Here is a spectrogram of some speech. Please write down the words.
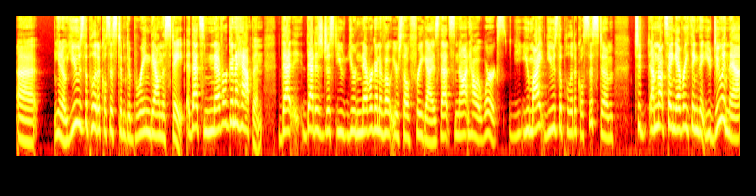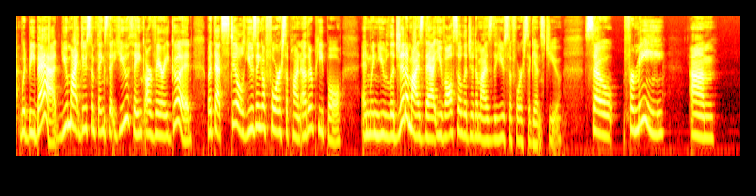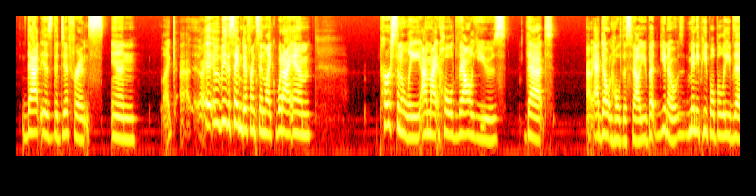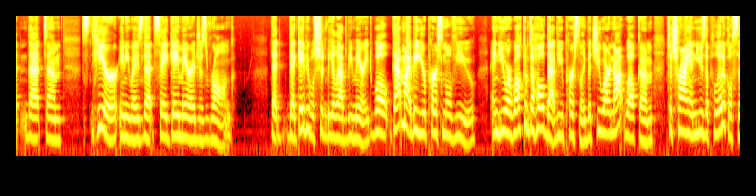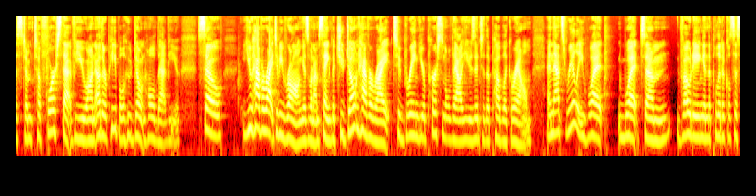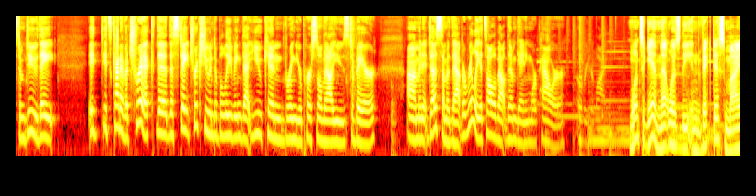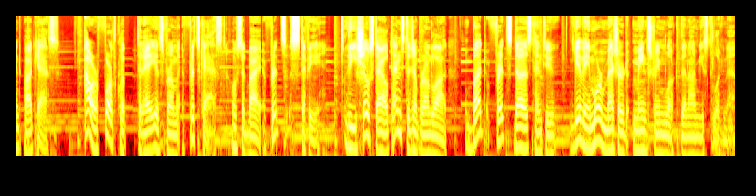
uh, you know, use the political system to bring down the state. That's never going to happen. That that is just you. You're never going to vote yourself free, guys. That's not how it works. You might use the political system to. I'm not saying everything that you do in that would be bad. You might do some things that you think are very good, but that's still using a force upon other people and when you legitimize that, you've also legitimized the use of force against you. So for me, um, that is the difference in like uh, it would be the same difference in like what I am personally. I might hold values that I, mean, I don't hold this value, but you know, many people believe that that um, here, anyways, that say gay marriage is wrong that that gay people shouldn't be allowed to be married. Well, that might be your personal view and you are welcome to hold that view personally, but you are not welcome to try and use a political system to force that view on other people who don't hold that view. So, you have a right to be wrong is what I'm saying, but you don't have a right to bring your personal values into the public realm. And that's really what what um, voting and the political system do. They it, it's kind of a trick. The the state tricks you into believing that you can bring your personal values to bear, um, and it does some of that. But really, it's all about them gaining more power over your life. Once again, that was the Invictus Mind podcast. Our fourth clip today is from Fritzcast, hosted by Fritz Steffi. The show style tends to jump around a lot, but Fritz does tend to give a more measured mainstream look than I'm used to looking at,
